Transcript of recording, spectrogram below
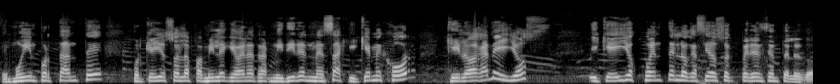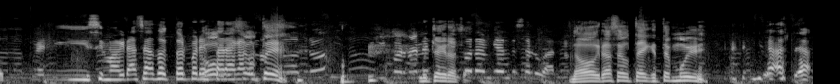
es muy importante porque ellos son la familia que van a transmitir el mensaje y qué mejor que lo hagan ellos y que ellos cuenten lo que ha sido su experiencia en Teletón. Buenísimo, gracias doctor por No, estar gracias acá a con usted. nosotros y por darme Muchas gracias. tiempo también de saludarnos. No, gracias a ustedes, que estén muy bien. Gracias.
